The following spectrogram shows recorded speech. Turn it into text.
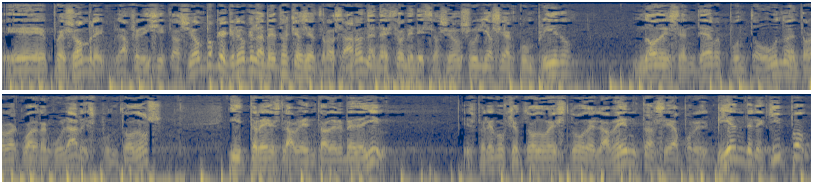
Eh, pues hombre, la felicitación porque creo que las metas que se trazaron en esta administración suya se han cumplido. No descender, punto uno, entrar a cuadrangulares, punto dos, y tres, la venta del Medellín. Esperemos que todo esto de la venta sea por el bien del equipo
